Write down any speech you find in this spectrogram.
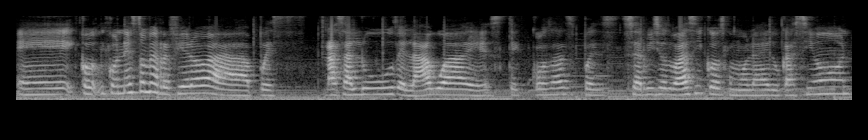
Eh, con, esto me refiero a pues la salud, el agua, este, cosas, pues servicios básicos como la educación,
